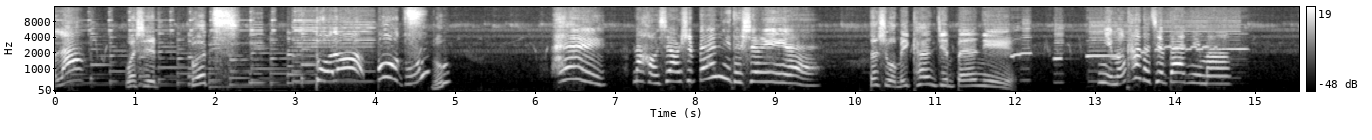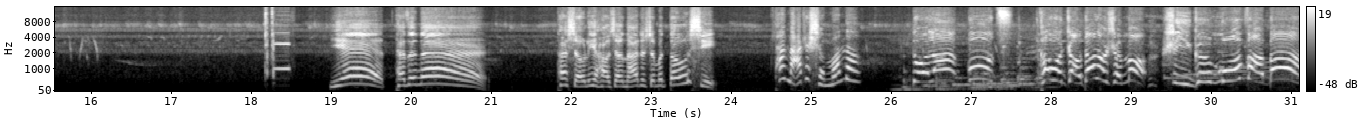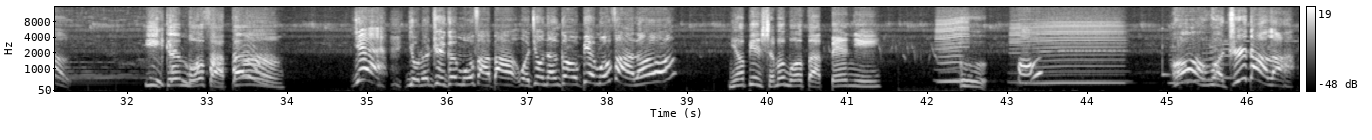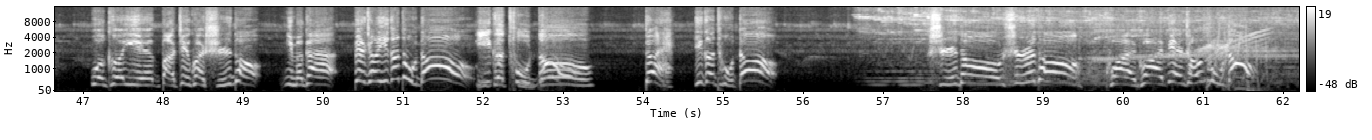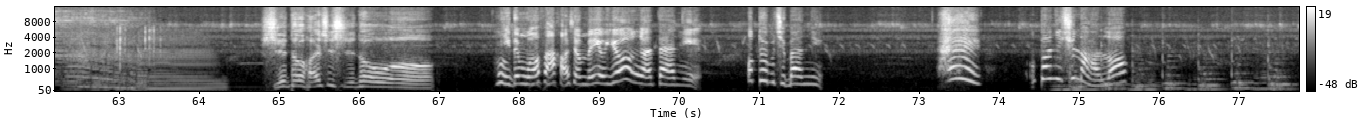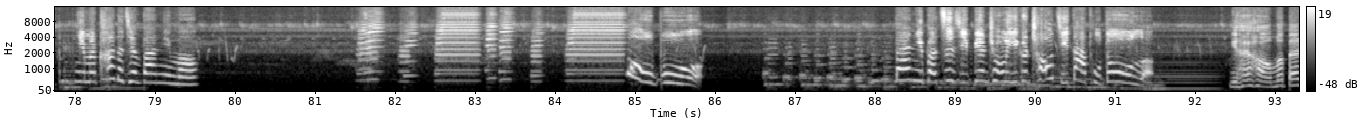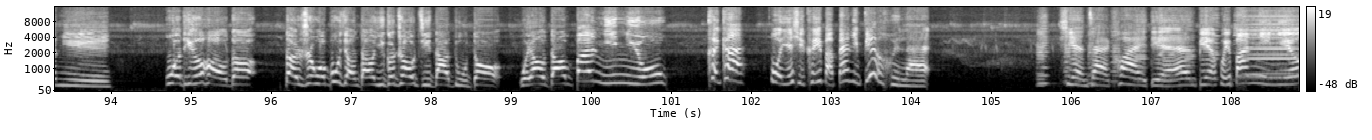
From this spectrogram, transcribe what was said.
朵拉，我是 Boots。朵拉，Boots。哦，嘿，那好像是 Benny 的声音耶。但是我没看见 Benny。你们看得见 Benny 吗？耶，他在那儿。他手里好像拿着什么东西。他拿着什么呢？朵拉，Boots，什么？是一根魔法棒，一根魔法棒，耶！有了这根魔法棒，我就能够变魔法了。你要变什么魔法，Benny？呃，哦，哦，我知道了，我可以把这块石头，你们看，变成一个土豆，一个土豆，对，一个土豆。石头，石头，快快变成土豆！石头还是石头哦。你的魔法好像没有用啊，班尼。哦，对不起，班尼。嘿，班尼去哪儿了？你们看得见班尼吗？哦不！班尼把自己变成了一个超级大土豆了。你还好吗，班尼？我挺好的，但是我不想当一个超级大土豆，我要当班尼牛。快看，我也许可以把班尼变回来。现在快点变回班尼牛。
